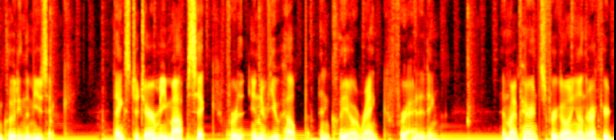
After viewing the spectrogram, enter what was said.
including the music. Thanks to Jeremy Mopsick for interview help and Cleo Rank for editing, and my parents for going on the record.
